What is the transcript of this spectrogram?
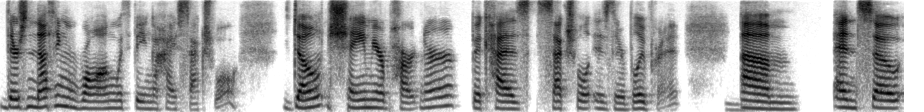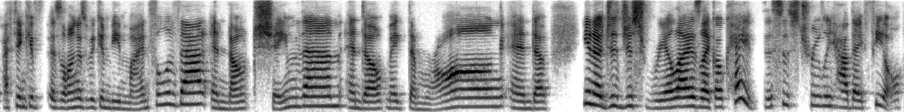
there's nothing wrong with being a high sexual. Don't shame your partner because sexual is their blueprint. Mm-hmm. Um, and so I think if as long as we can be mindful of that and don't shame them and don't make them wrong and uh, you know just just realize like okay this is truly how they feel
